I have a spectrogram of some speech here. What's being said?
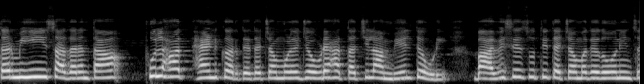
तर मी ही साधारणतः फुल हात हँड करते. त्याच्यामुळे जेवढ्या हाताची लांबी येईल तेवढी. बावीस इंच होती त्याच्यामध्ये दोन इंच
